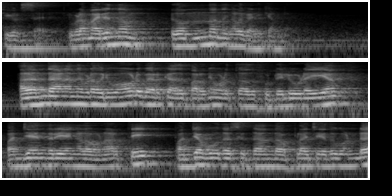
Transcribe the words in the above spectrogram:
ചികിത്സ. ഇവിടെ മരുന്നും ഇതൊന്നും നിങ്ങൾ കഴിക്കണ്ട. അതെന്താണെന്ന് ഇവിടെ ഒരുപാട് പേർക്ക് അത് പറഞ്ഞു കൊടുത്തു അത് ഫുഡിലൂടെയും പഞ്ചേന്ദ്രിയങ്ങളെ ഉണർത്തി പഞ്ചഭൂത സിദ്ധാന്തം അപ്ലൈ ചെയ്തുകൊണ്ട്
